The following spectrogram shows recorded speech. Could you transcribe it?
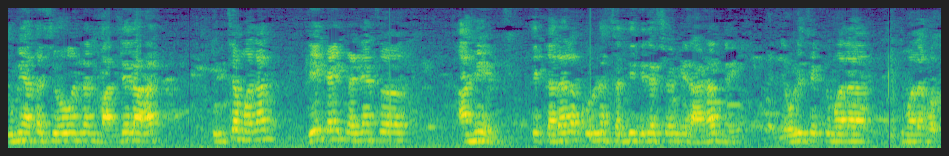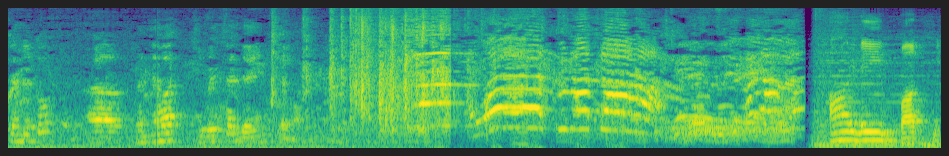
तुम्ही आता शिवबंधन बांधलेलं आहात. तुमच्या मनात जे काही करण्याचं आहे ते करायला पूर्ण संधी दिल्याशिवाय मी राहणार नाही. एवढीच एक तुम्हाला तुम्हाला वचन देतो. धन्यवाद. शुभेच्छा. जय हिंद. जय महाराष्ट्र. आर डी बातमी.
